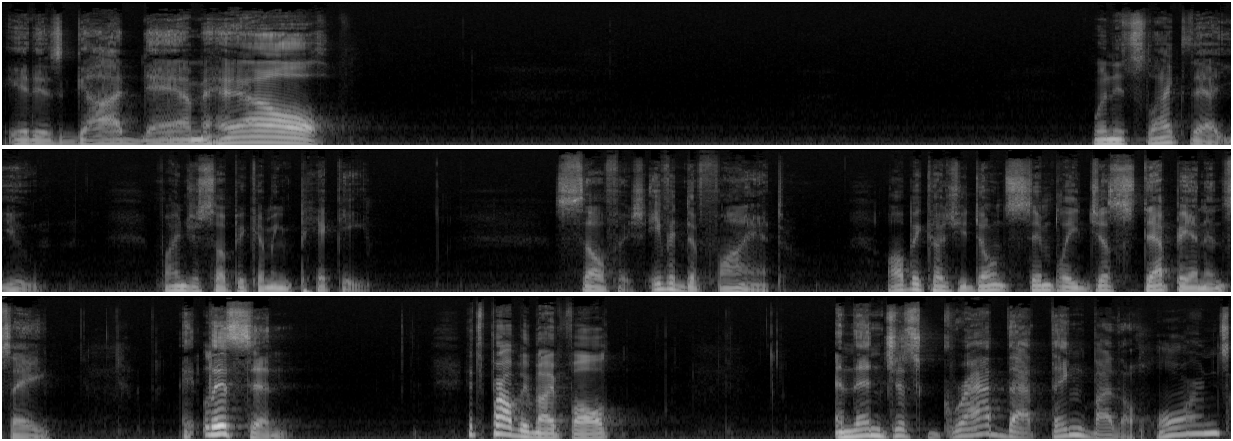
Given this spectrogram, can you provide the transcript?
It is goddamn hell. When it's like that, you find yourself becoming picky, selfish, even defiant, all because you don't simply just step in and say, hey, Listen, it's probably my fault. And then just grab that thing by the horns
